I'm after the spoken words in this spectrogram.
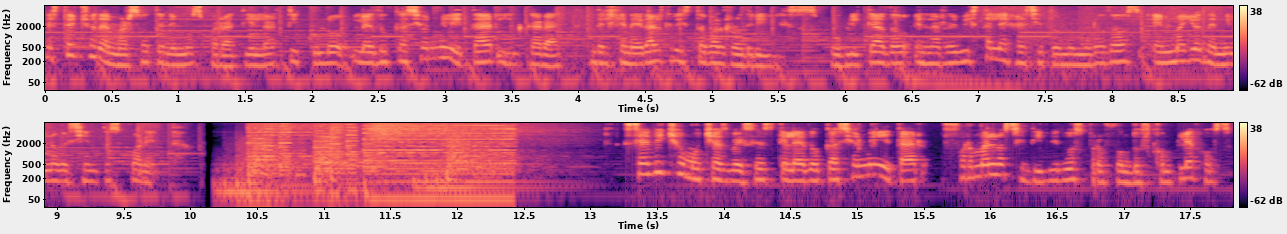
Este 8 de marzo tenemos para ti el artículo La educación militar y el carácter del general Cristóbal Rodríguez, publicado en la revista El Ejército número 2 en mayo de 1940. Se ha dicho muchas veces que la educación militar forma a los individuos profundos complejos,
